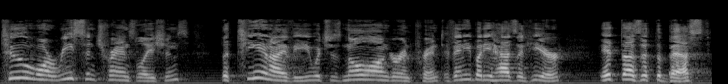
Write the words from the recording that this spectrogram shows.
two more recent translations, the TNIV, which is no longer in print, if anybody has it here, it does it the best,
